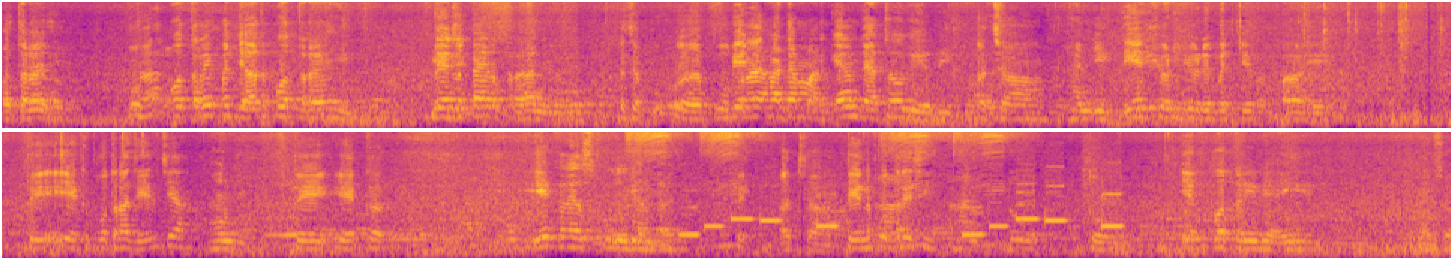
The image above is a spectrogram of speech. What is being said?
ਪੁੱਤਰਾ ਹੈਂ? ਪੁੱਤਰਾ। ਹੀ? ਭੱਜਾ ਤੇ ਪੁੱਤਰਾ ਹੀ। ਤਿੰਨ ਭੈਣ ਭਰਾ ਨੇ। ਅੱਛਾ ਪੁ- ਅਹ ਬੇਟਾ ਪੋਤਰਾ ਸਾਡਾ ਮਰ ਗਿਆ ਡੈਥ ਹੋ ਗਈ ਉਹਦੀ। ਅੱਛਾ। ਹਾਂਜੀ ਤੇ ਇਹ ਛੋਟੇ ਛੋਟੇ ਬੱਚੇ ਪਾਪਾ ਇਹ। ਤੇ ਇੱਕ ਪੋਤਰਾ ਜੇਲ੍ਹ 'ਚ ਆ? ਹਾਂਜੀ। ਤੇ ਇੱਕ ਇੱਕ ਦੇ ਸਕੂਲ ਜਾਂਦਾ। ਹੈ। ਤੇ ਅੱਛਾ ਤਿੰਨ ਪੁੱਤਰੇ ਸੀ? ਦੋ। ਤੋਂ ਇੱਕ ਪੁੱਤਰੀ ਵਿਆਹੀ ਹੈ। ਅੱਛਾ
